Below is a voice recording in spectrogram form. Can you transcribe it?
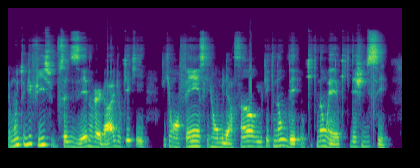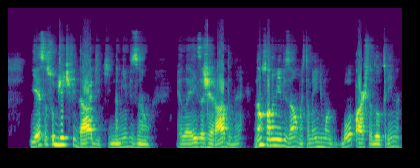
É muito difícil você dizer, na verdade, o que, que, o que, é uma ofensa, o que, que é uma humilhação e o que, que não de, o que, que não é, o que, que deixa de ser. E essa subjetividade, que na minha visão ela é exagerada, né? não só na minha visão, mas também de uma boa parte da doutrina,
